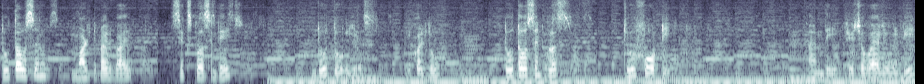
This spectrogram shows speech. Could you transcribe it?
2000 multiplied by 6 percentage into 2 years equal to 2000 plus 240 and the future value will be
